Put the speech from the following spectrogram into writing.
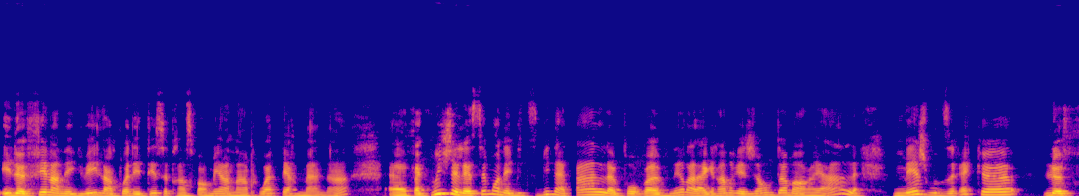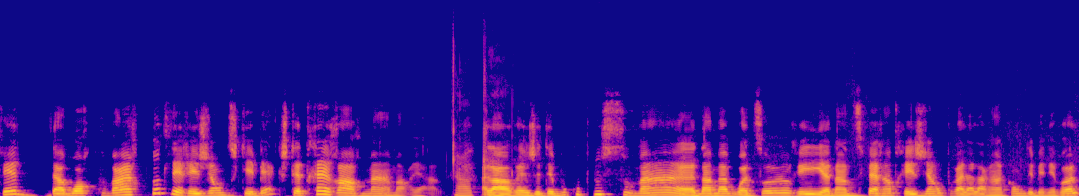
Et de fil en aiguille, l'emploi d'été s'est transformé en emploi permanent. Euh, fait que oui, j'ai laissé mon Abitibi natal pour euh, venir dans la grande région de Montréal, mais je vous dirais que le fait d'avoir couvert toutes les régions du Québec, j'étais très rarement à Montréal. Alors, euh, j'étais beaucoup plus souvent euh, dans ma voiture et euh, dans différentes régions pour aller à la rencontre des bénévoles,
